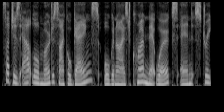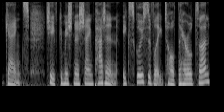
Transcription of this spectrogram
such as outlaw motorcycle gangs, organised crime networks, and street gangs. Chief Commissioner Shane Patton exclusively told the Herald Sun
